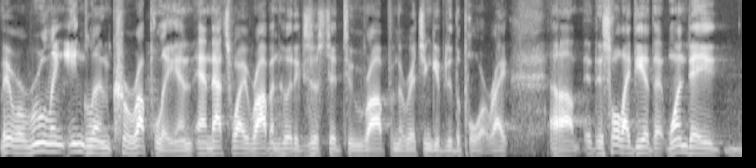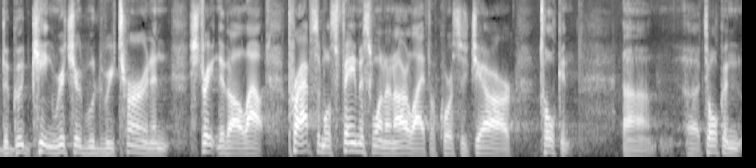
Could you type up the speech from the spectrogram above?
They were ruling England corruptly, and, and that's why Robin Hood existed to rob from the rich and give to the poor, right? Um, this whole idea that one day the good King Richard would return and straighten it all out. Perhaps the most famous one in our life, of course, is J.R.R. Tolkien. Um, uh, Tolkien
